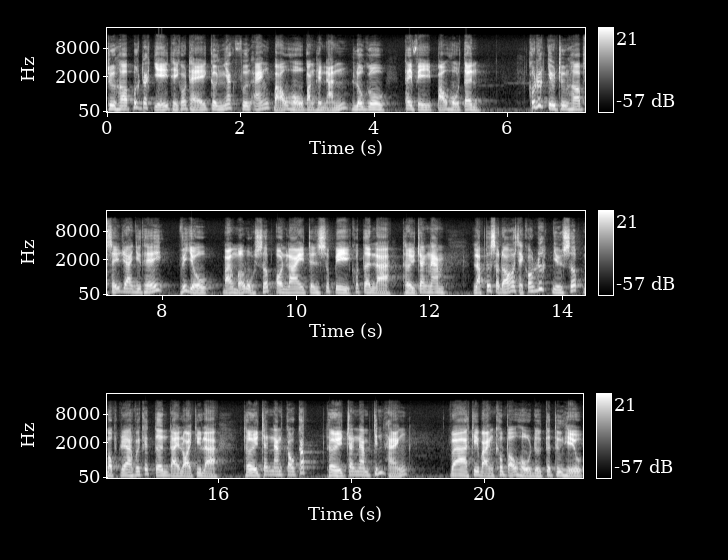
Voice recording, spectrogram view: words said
Trường hợp bất đắc dĩ thì có thể cân nhắc phương án bảo hộ bằng hình ảnh, logo thay vì bảo hộ tên. Có rất nhiều trường hợp xảy ra như thế. Ví dụ, bạn mở một shop online trên Shopee có tên là Thời Trang Nam. Lập tức sau đó sẽ có rất nhiều shop mọc ra với cái tên đại loại như là Thời Trang Nam cao cấp, Thời Trang Nam chính hãng, và khi bạn không bảo hộ được tên thương hiệu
